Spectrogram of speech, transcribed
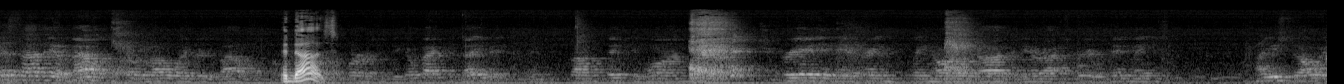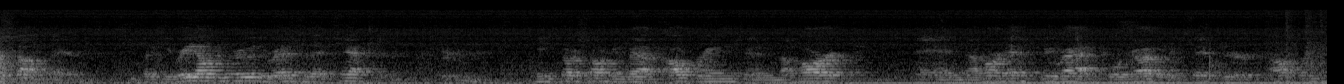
This idea of balance goes all the way through the Bible. It does. First, if you go back to David in Psalm 51, create in me a clean, clean heart, O God, and a right spirit within me. I used to always stop there. But if you read on through the rest of that chapter, he starts talking about offerings and the heart, and the heart has to be right before God would accept your offerings.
